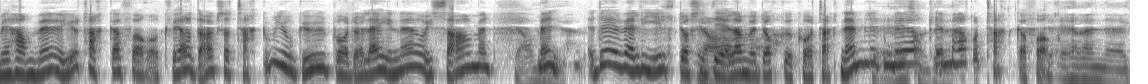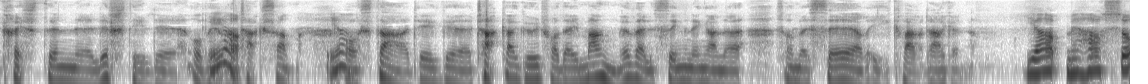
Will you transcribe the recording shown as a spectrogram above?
vi har mye å takke for, og hver dag så takker vi jo Gud både alene og i sammen. Ja, Men men- det er veldig gildt å Ja. dele med dere hvor takknemlige vi er, og hva vi har å takke for. Det er en uh, kristen eh, livsstil det å være Ja. takksom. Ja. Og stadig uh, takke Gud for de mange velsigningene som vi ser i hverdagen. Ja, vi har så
